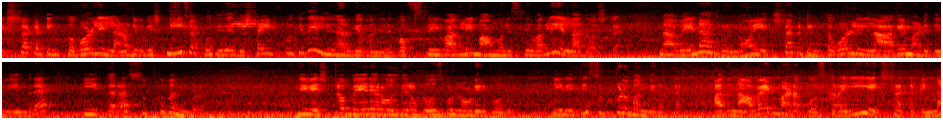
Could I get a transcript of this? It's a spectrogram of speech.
ಎಕ್ಸ್ಟ್ರಾ ಕಟ್ಟಿಂಗ್ ತಗೊಳ್ಳಿಲ್ಲ. ನೋಡಿ, ಇವಾಗ ಎಷ್ಟು ನೀಟಾಗಿ ಕೂತಿದೆ. ಇದು ಸ್ಟ್ರೈಟ್ ಕೂತಿದೆ, ಇಲ್ಲಿ ನನಗೆ ಬಂದಿದೆ. ಬಫ್ ಸ್ಲೀವ್ ಆಗಲಿ, ಮಾಮೂಲಿ ಸ್ಲೀವ್ ಆಗಲಿ, ಎಲ್ಲದೂ ಅಷ್ಟೇ. ನಾವೇನಾದ್ರೂ ಎಕ್ಸ್ಟ್ರಾ ಕಟ್ಟಿಂಗ್ ತಗೊಳ್ಳಿಲ್ಲ, ಹಾಗೆ ಮಾಡಿದ್ದೀವಿ ಅಂದರೆ ಈ ಥರ ಸುಕ್ಕು ಬಂದ್ಬಿಡುತ್ತೆ. ನೀವು ಎಷ್ಟೋ ಬೇರೆ ರೋಲ್ದಿರೋ ಬ್ಲೌಸ್ಗಳು ನೋಡಿರ್ಬೋದು. ಈ ರೀತಿ ಸುಕ್ಕಳು ಬಂದಿರುತ್ತೆ. ಅದನ್ನ ಅವಾಯ್ಡ್ ಮಾಡೋಕ್ಕೋಸ್ಕರ ಈ ಎಕ್ಸ್ಟ್ರಾ ಕಟ್ಟಿಂಗ್ನ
